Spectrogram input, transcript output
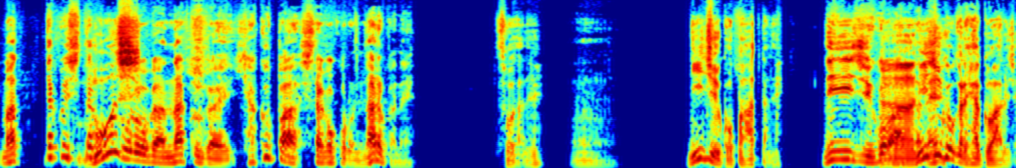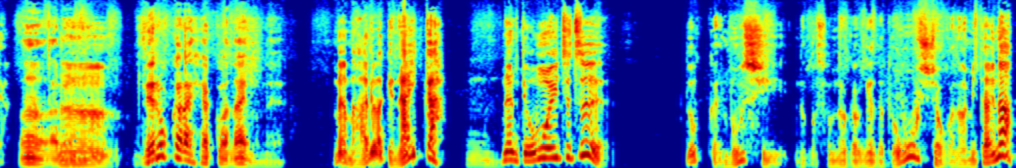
全く下心がなくが100%下心になるかね。そうだね。うん。25%あったね25はあったね。25から100はあるじゃん。うんある、うん。0から100はないもんね。まあまああるわけないか。うん。なんて思いつつどっかでもしなんかそんな関係だとどうしちゃおうかなみたいな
